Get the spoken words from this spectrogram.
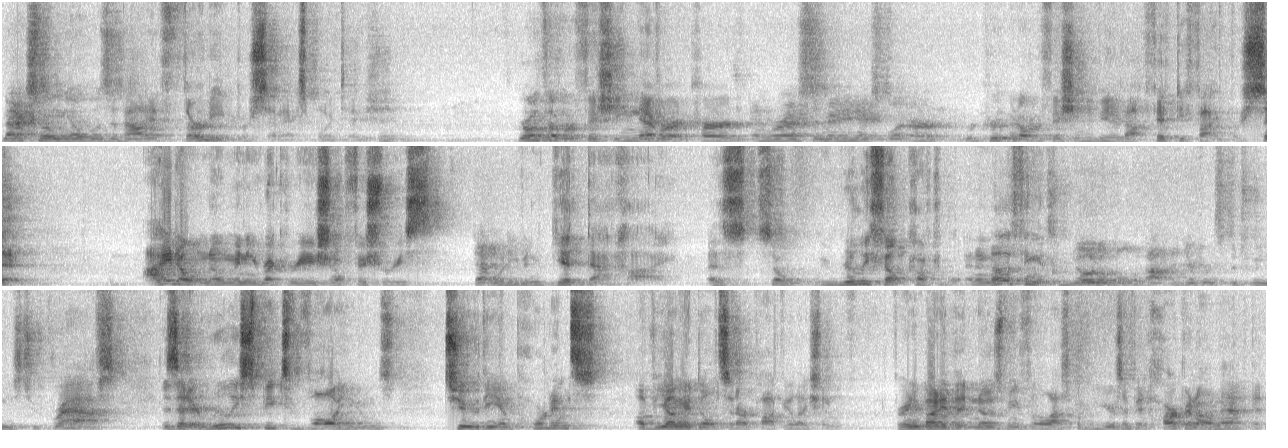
Maximum yield was about at 30% exploitation. Growth overfishing never occurred, and we're estimating recruitment overfishing to be about 55%. I don't know many recreational fisheries that would even get that high. As, so we really felt comfortable. And another thing that's notable about the difference between these two graphs is that it really speaks volumes to the importance of young adults in our population. For anybody that knows me for the last couple of years, I've been harping on that, that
